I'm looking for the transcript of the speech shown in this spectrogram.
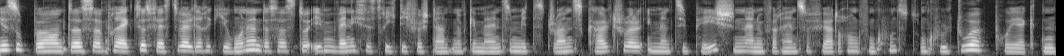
Ja, super. Und das äh, Projekt fürs Festival der Regionen, das hast du eben, wenn ich es richtig verstanden habe, gemeinsam mit Transcultural Emancipation, einem Verein zur Förderung von Kunst- und Kulturprojekten,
